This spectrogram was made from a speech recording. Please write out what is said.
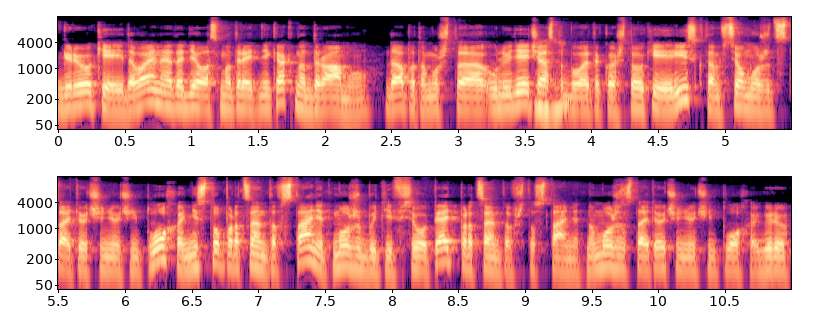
Говорю, окей, давай на это дело смотреть не как на драму, да, потому что у людей часто mm-hmm. бывает такое, что окей, риск, там все может стать очень-очень плохо, не 100% станет, может быть и всего 5%, что станет, но может стать очень-очень плохо. Я говорю,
